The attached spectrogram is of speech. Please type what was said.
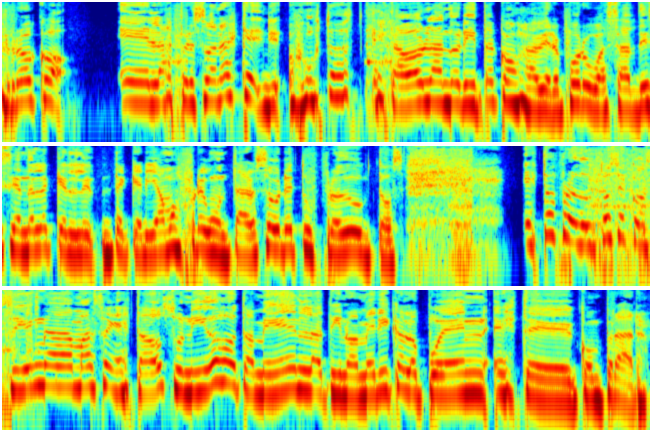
Rocco, eh, las personas que justo estaba hablando ahorita con Javier por WhatsApp diciéndole que te queríamos preguntar sobre tus productos. ¿Estos productos se consiguen nada más en Estados Unidos o también en Latinoamérica lo pueden este, comprar?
